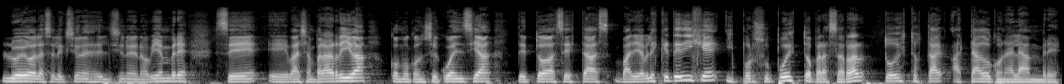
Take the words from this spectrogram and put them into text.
luego de las elecciones del 19 de noviembre, se eh, vayan para arriba como consecuencia de todas estas variables que te dije. Y por supuesto, para cerrar, todo esto está atado con alambre.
